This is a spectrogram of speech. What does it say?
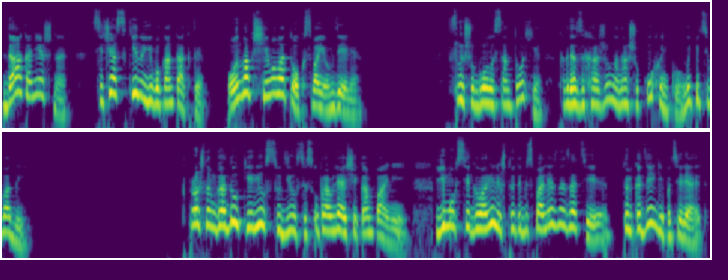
«Да, конечно. Сейчас скину его контакты. Он вообще молоток в своем деле». Слышу голос Антохи, когда захожу на нашу кухоньку выпить воды. В прошлом году Кирилл судился с управляющей компанией. Ему все говорили, что это бесполезная затея, только деньги потеряет.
